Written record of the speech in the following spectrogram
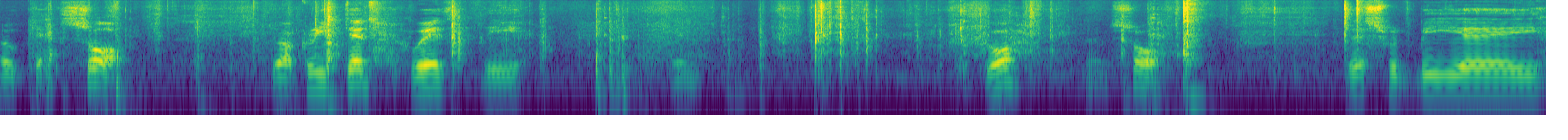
Okay so you are greeted with the in go. So this would be a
